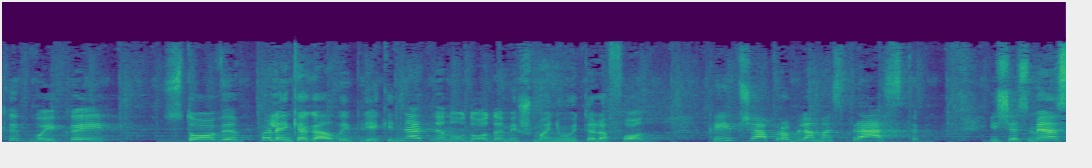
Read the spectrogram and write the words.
kaip vaikai stovi, palenkia galvą į priekį, net nenaudodami išmaniųjų telefonų. Kaip šią problemą spręsti? Iš esmės,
